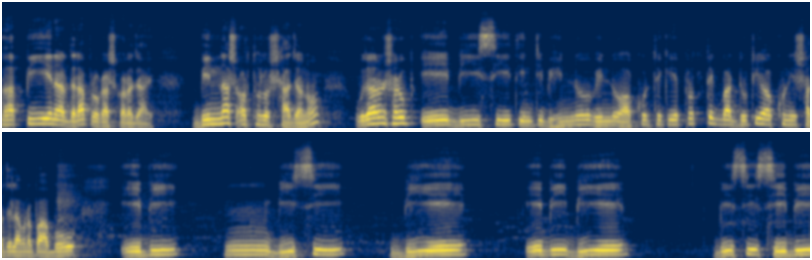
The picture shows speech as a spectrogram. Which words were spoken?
বা পিএনআর দ্বারা প্রকাশ করা যায়। বিন্যাস অর্থ হলো সাজানো। উদাহরণস্বরূপ এ বি সি তিনটি ভিন্ন ভিন্ন অক্ষর থেকে প্রত্যেকবার দুটি অক্ষর নিয়ে সাজালে আমরা পাবো A B B C B A A B BA BC CB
